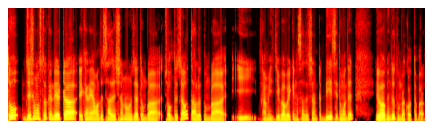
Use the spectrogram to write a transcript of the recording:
তো যে সমস্ত ক্যান্ডিডেটরা এখানে আমাদের সাজেশন অনুযায়ী তোমরা চলতে চাও, তাহলে তোমরা এই, আমি যেভাবে এখানে সাজেশনটা দিয়েছি তোমাদের, এভাবে কিন্তু তোমরা করতে পারো।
